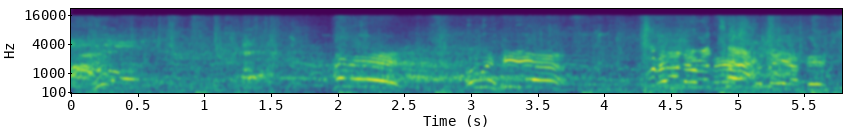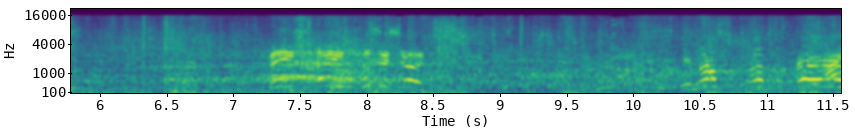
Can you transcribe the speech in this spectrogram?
Ah! Attack! to the abyss! Maintain position! We must not fail! I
